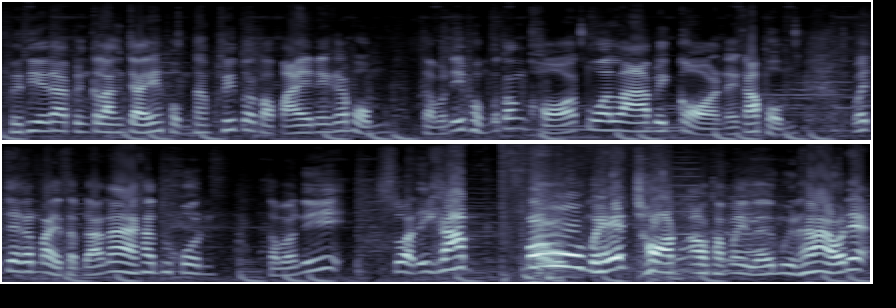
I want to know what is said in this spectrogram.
เพื่อที่จะได้เป็นกำลังใจให้ผมทำคลิปต่อๆไปนะครับผมแต่วันนี้ผมก็ต้องขอตัวลาไปก่อนนะครับผมไว้เจอกันใหม่สัปดาห์หน้าครับทุกคน แต่วันนี้สวัสดีครับปูมเฮดช็อตเอาทำไมเลยหมื่นห้าวะเนี่ย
